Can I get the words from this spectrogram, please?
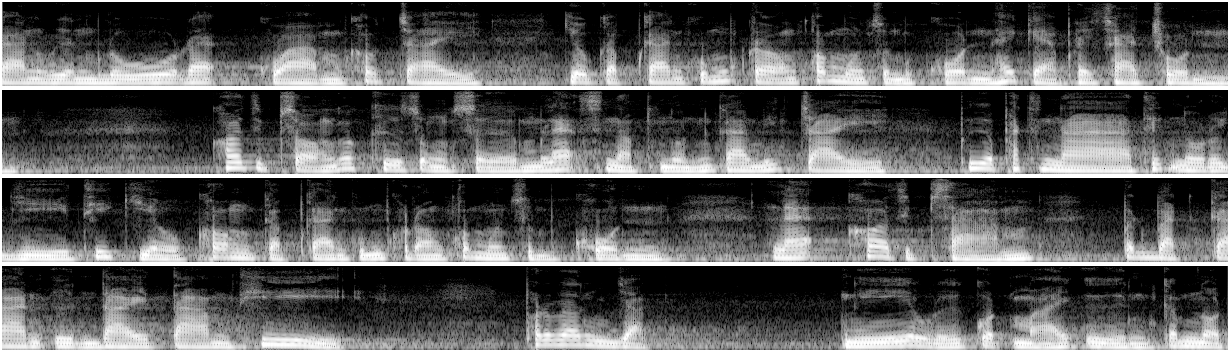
การเรียนรู้และความเข้าใจ เกี่ยวกับการคุ้มครองข้อมูลส่วนบุคคลให้แก่ประชาชน ข้อ 12 ก็คือส่งเสริมและสนับสนุนการวิจัย เพื่อพัฒนาเทคโนโลยีที่เกี่ยวข้องกับการคุ้มครองข้อมูลส่วนบุคคลและข้อ 13 ปฏิบัติการอื่นใดตามที่พระราชบัญญัตินี้หรือกฎหมายอื่นกำหนด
